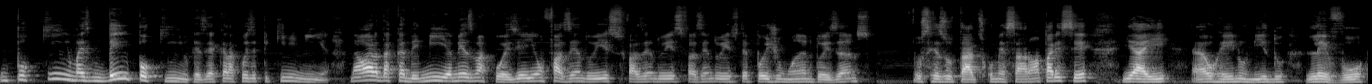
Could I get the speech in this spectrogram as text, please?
um pouquinho, mas bem pouquinho, quer dizer, aquela coisa pequenininha. Na hora da academia, a mesma coisa. E aí iam fazendo isso, fazendo isso, fazendo isso. Depois de um ano, dois anos, os resultados começaram a aparecer e aí é, o Reino Unido levou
